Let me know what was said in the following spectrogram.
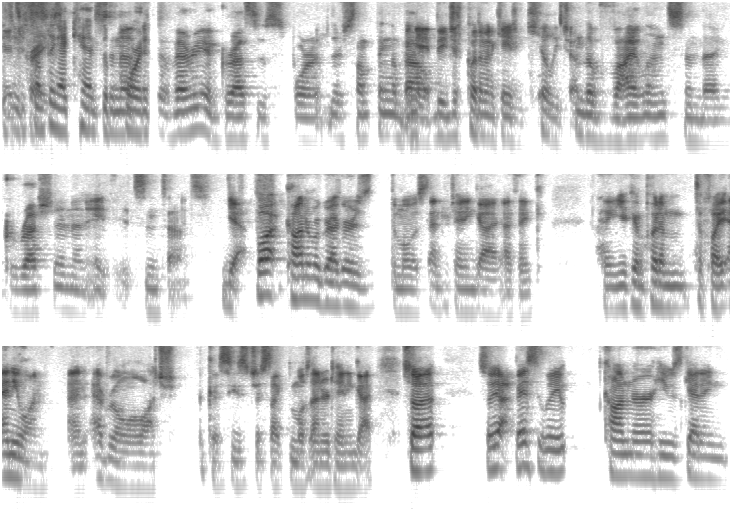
it's, It's just crazy. something I can't it's, an- support. it's a very aggressive sport there's something about Yeah, they just put them in a cage and kill each other. the violence and the aggression and it, it's intense Yeah, but Conor McGregor is the most entertaining guy. I think. I think you can put him to fight anyone, and everyone will watch because he's just like the most entertaining guy. So, so yeah, basically, Conor he was getting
